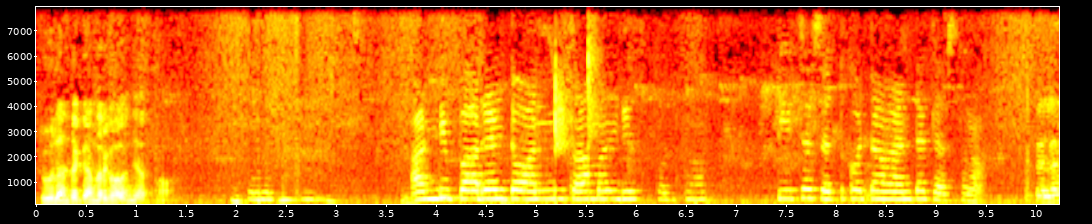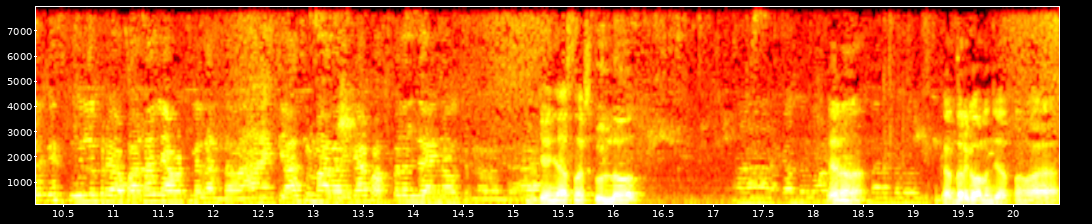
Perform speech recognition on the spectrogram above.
స్కూల్ అంతా గందరగోళం చేస్తున్నాం. అన్ని పేరెంట్ అన్ని సామాన్లు తీసుకుంటా టీచర్స్ ఎత్తుకుంటాం అంటే చేస్తున్నా. పిల్లలకి స్కూల్లో ప్ర- పాఠాలు తేవట్లేదంట క్లాసులు మారాలిగా కొత్త పిల్లలు జాయిన్ అవుతున్నారంట. ఇంకేం చేస్తున్నారు స్కూల్లో? ఆ, గందరగోళం ఏనా? గందరగోళం చేస్తున్నావా.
